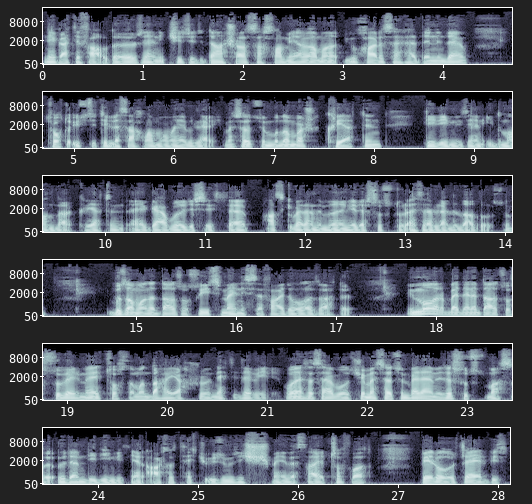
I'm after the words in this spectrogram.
neqativ haldır. Yəni 200 litrdən aşağı saxlamayaq, amma yuxarı sərhədini də çox da üst litrlə saxlamamaya bilərik. Məsəl üçün bundan başqa kreatin dediyimiz, yəni idmanda kreatin ə, qəbul edirsinizsə, hansı ki bədəndə müəyyən qədər su tutur, əzələlərdə daha doğrusu. Bu zamanda daha çox su içməyiniz sizə faydalı olacaqdır. Ümumi olaraq bədənə daha çox su vermək çox zaman daha yaxşı nəticə verir. Bunun əsas səbəbi odur ki, məsəl üçün bədənimizdə su tutması, ödəm dediyimiz, yəni artıq təki üzümüzün şişməyi və s. çox vaxt belə olur ki, əgər biz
